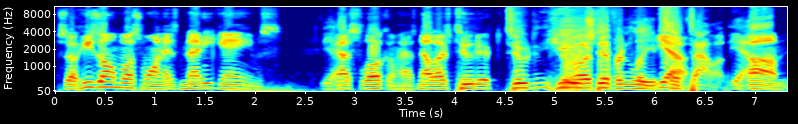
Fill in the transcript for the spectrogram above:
So he's almost won as many games Yeah. as Slocum has. Now that's two di- Two huge different leaps Yeah. of talent. Yeah. Um,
